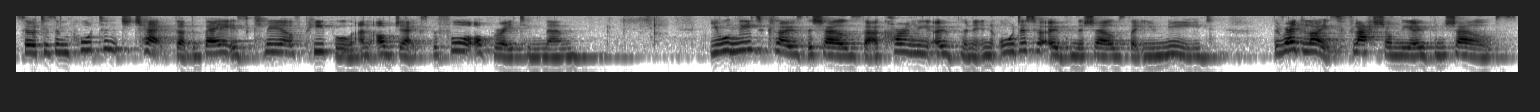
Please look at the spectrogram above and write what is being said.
so it is important to check that the bay is clear of people and objects before operating them. You will need to close the shelves that are currently open in order to open the shelves that you need. The red lights flash on the open shelves.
